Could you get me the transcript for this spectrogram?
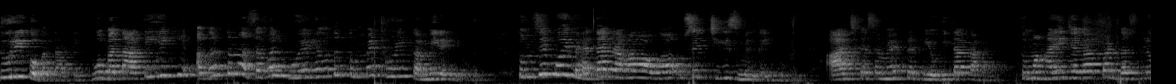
दूरी को बताती है। वो बताती है कि अगर तुम असफल हुए हो तो तुम में थोड़ी कमी रही होगी। तुमसे कोई बेहतर रहा होगा, उसे चीज़ मिल गई होगी। आज का समय प्रतियोगिता का है। तुम्हारी जगह पर दस लोग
